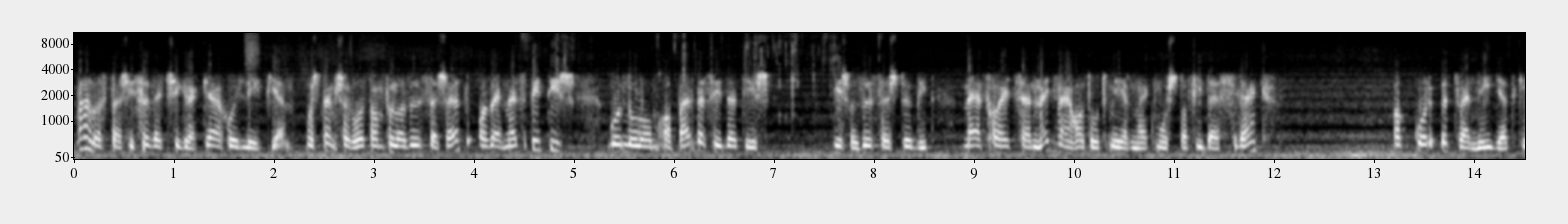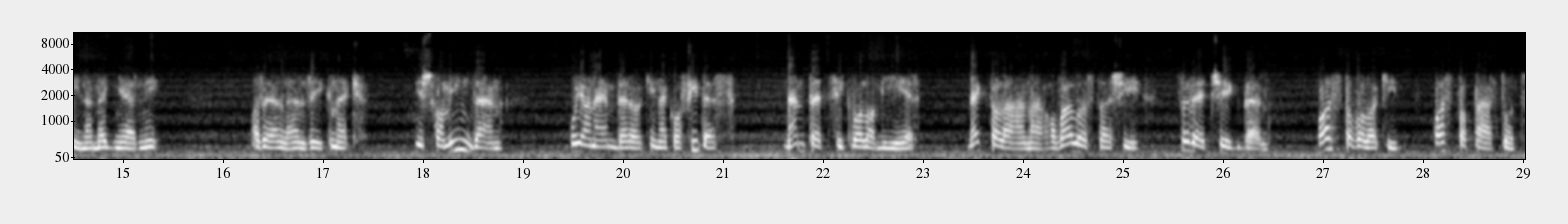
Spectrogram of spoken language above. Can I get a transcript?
választási szövetségre kell, hogy lépjen. Most nem soroltam föl az összeset, az MSZP-t is, gondolom a párbeszédet is, és az összes többit, mert ha egyszer 46-ot mérnek most a Fidesznek, akkor 54-et kéne megnyerni az ellenzéknek. És ha minden olyan ember, akinek a Fidesz nem tetszik valamiért, megtalálná a választási szövetségben azt a valakit, azt a pártot,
